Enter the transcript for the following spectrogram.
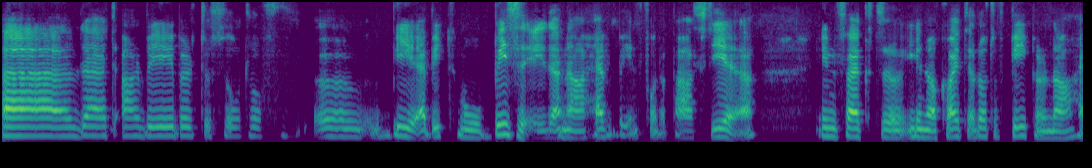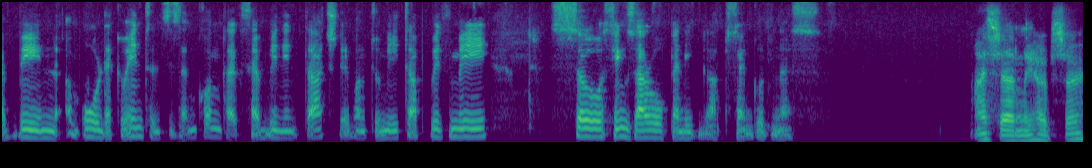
uh, that I'll be able to sort of uh, be a bit more busy than I have been for the past year. In fact, uh, you know, quite a lot of people now have been, um, old acquaintances and contacts have been in touch. They want to meet up with me. So things are opening up, thank goodness. I certainly hope so.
